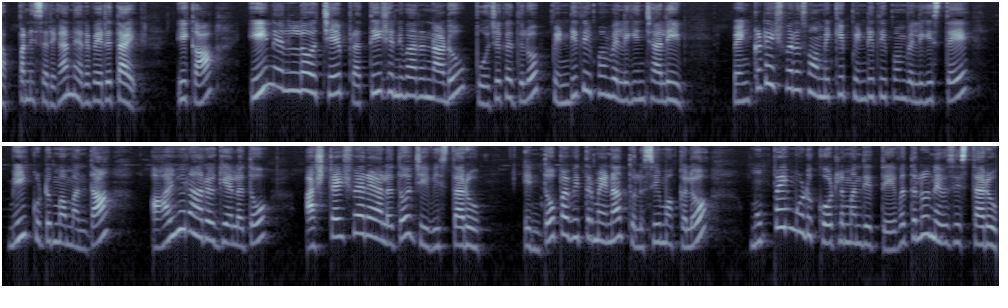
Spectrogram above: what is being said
తప్పనిసరిగా నెరవేరుతాయి. ఇక ఈ నెలలో వచ్చే ప్రతి శనివారం నాడు పూజ గదిలో పిండి దీపం వెలిగించాలి. వెంకటేశ్వర స్వామికి పిండి దీపం వెలిగిస్తే మీ కుటుంబం అంతా ఆయురారోగ్యాలతో అష్టైశ్వర్యాలతో జీవిస్తారు. ఎంతో పవిత్రమైన తులసి మొక్కలో ముప్పై మూడు కోట్ల మంది దేవతలు నివసిస్తారు.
